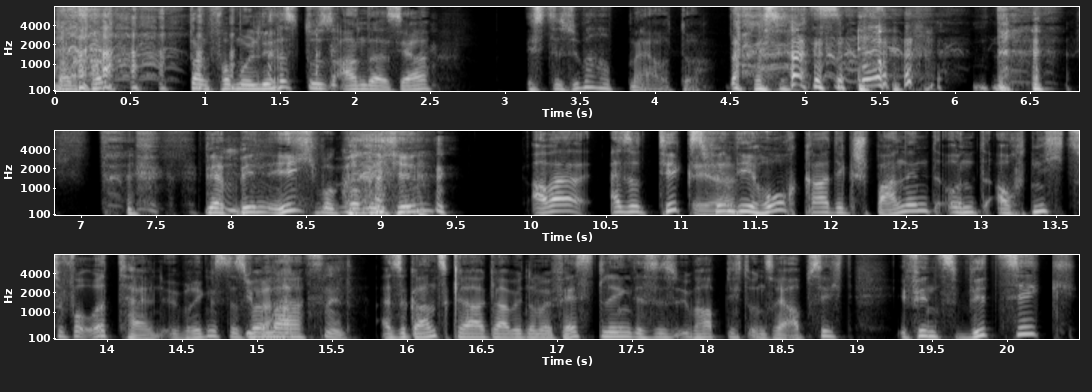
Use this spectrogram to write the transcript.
dann, dann formulierst du es anders, ja. Ist das überhaupt mein Auto? Wer bin ich? Wo komme ich hin? Aber also Ticks Ja. finde ich hochgradig spannend und auch nicht zu verurteilen übrigens. Das wollen wir nicht. also ganz klar, glaube ich, nochmal festlegen. Das ist überhaupt nicht unsere Absicht. Ich finde es witzig.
